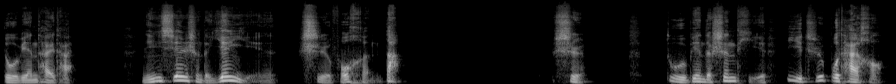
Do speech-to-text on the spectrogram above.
渡边太太，您先生的烟瘾是否很大？”“是，渡边的身体一直不太好，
